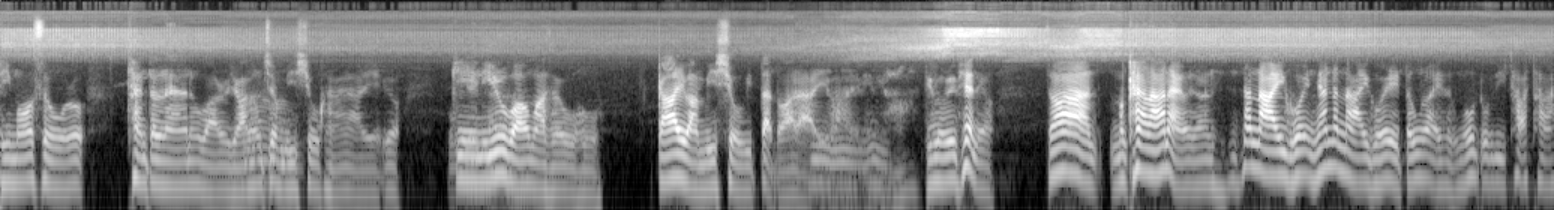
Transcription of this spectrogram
ဒီမော့ဆိုတို့ထန်တလန်တို့ဘာတို့ရွာလုံးကျွတ်မီးရှို့ခံရတာတွေပြီးတော့ကင်နီတို့ဘာမှမဆိုဟို ကားတွေပါမီးရှို့ပြီးတတ်သွားတာတွေပါတယ်ဒီလိုတွေဖြစ်နေတော့ကျွန်တော်ကမခံလာနိုင်ဘူးနှစ်နာရီခွဲညနှစ်နာရီခွဲတွေသုံးနာရီဆိုငုံတူပြီးထားထား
